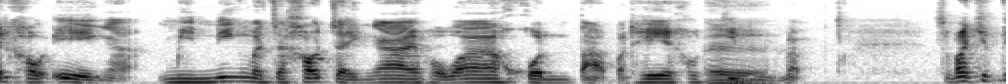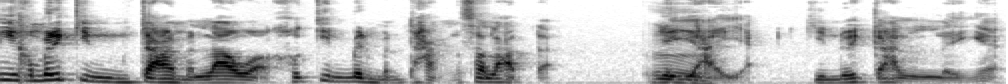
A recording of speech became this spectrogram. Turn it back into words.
ศเขาเองอะมินนิ่งมันจะเข้าใจง่าย เพราะว่าคนต่างประเทศเขากินแบบสปาเกตตี้เขาไม่ได้กินจานเหมือนเราอะเขากินเป็นเหมือนถังสลัดอะอืมใหญ่ๆอะกินด้วยกันอะไรเงี้ย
